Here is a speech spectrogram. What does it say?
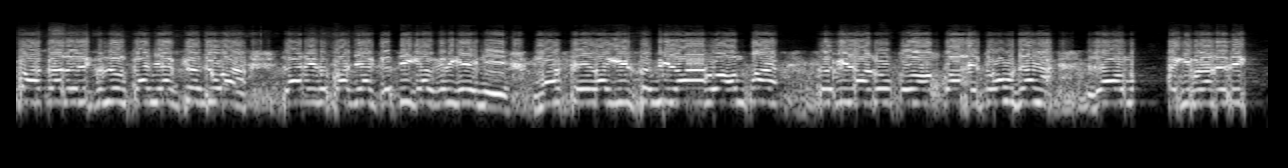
8 berada di kedudukan yang kedua. Dari tempat yang ketiga ketika ini masih lagi 94 94 itu udah dan lagi berada di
